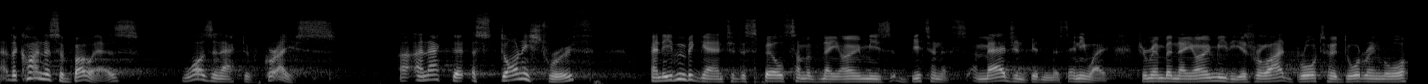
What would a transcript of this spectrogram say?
Now, the kindness of Boaz was an act of grace, an act that astonished Ruth and even began to dispel some of Naomi's bitterness, imagined bitterness anyway. Do you remember Naomi, the Israelite, brought her daughter in law,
